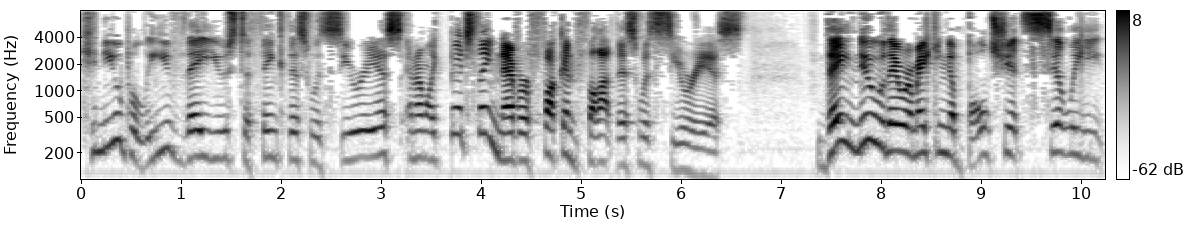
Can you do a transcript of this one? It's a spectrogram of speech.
Can you believe they used to think this was serious? And I'm like, Bitch, they never fucking thought this was serious. They knew they were making a bullshit, silly,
